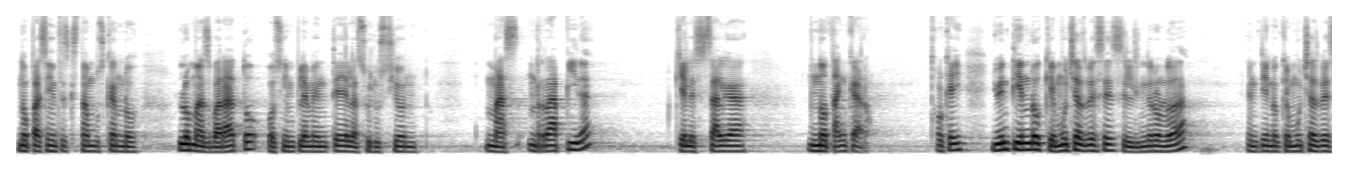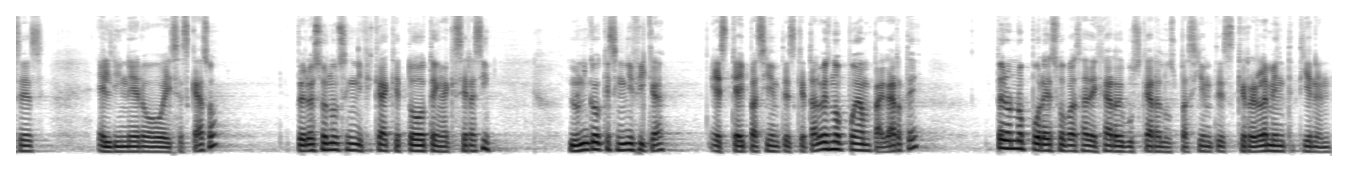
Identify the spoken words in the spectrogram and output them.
No pacientes que están buscando lo más barato o simplemente la solución más rápida que les salga no tan caro. ¿Ok? Yo entiendo que muchas veces el dinero no da. Entiendo que muchas veces el dinero es escaso. Pero eso no significa que todo tenga que ser así. Lo único que significa es que hay pacientes que tal vez no puedan pagarte, pero no por eso vas a dejar de buscar a los pacientes que realmente tienen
